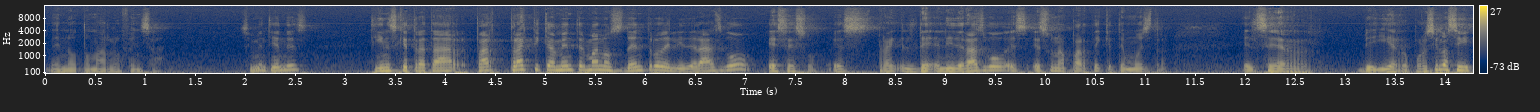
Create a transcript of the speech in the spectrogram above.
de no tomar la ofensa. ¿Sí me entiendes? Tienes que tratar, prácticamente, hermanos, dentro del liderazgo es eso. Es, el, liderazgo es, es una parte que te muestra el ser de hierro. Por decirlo así,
